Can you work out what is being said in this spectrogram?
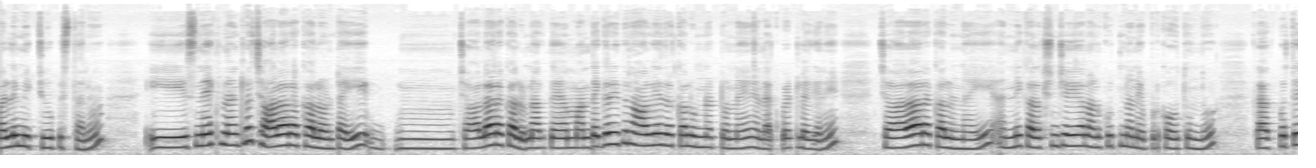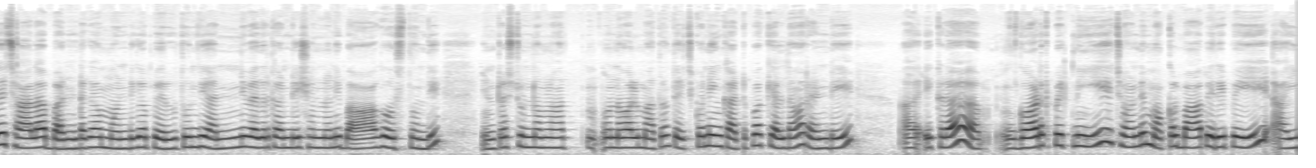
మళ్ళీ మీకు చూపిస్తాను. ఈ స్నేక్ ప్లాంట్లో చాలా రకాలు ఉంటాయి. చాలా రకాలు. నాకు మన దగ్గర అయితే నాలుగైదు రకాలు ఉన్నట్టు ఉన్నాయి నేను లెక్క పెట్టలేదు కానీ చాలా రకాలు ఉన్నాయి. అన్నీ కలెక్షన్ చేయాలనుకుంటున్నాను. ఎప్పటికి అవుతుందో కాకపోతే చాలా బండగా మొండిగా పెరుగుతుంది. అన్ని వెదర్ కండిషన్లోని బాగా వస్తుంది. ఇంట్రెస్ట్ ఉన్న ఉన్నవాళ్ళు ఉన్న వాళ్ళు మాత్రం తెచ్చుకొని ఇంక అటుపక్క వెళ్దాం రండి. ఇక్కడ గోడకు పెట్టినవి చూడండి మొక్కలు బాగా పెరిగిపోయి అవి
